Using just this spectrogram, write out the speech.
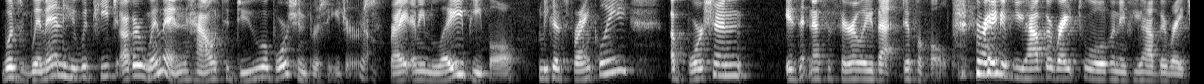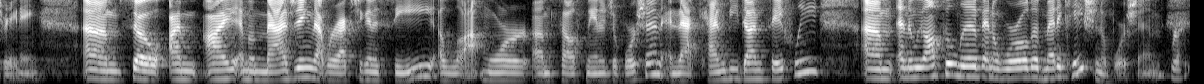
was women who would teach other women how to do abortion procedures, right? I mean, lay people, because frankly, abortion isn't necessarily that difficult, right? If you have the right tools and if you have the right training. Um, so I'm I am imagining that we're actually going to see a lot more um, self-managed abortion, and that can be done safely. Um, and then we also live in a world of medication abortion, Right.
